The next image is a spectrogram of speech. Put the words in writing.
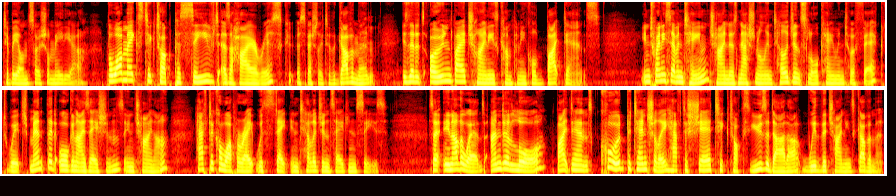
to be on social media. But what makes TikTok perceived as a higher risk, especially to the government, is that it's owned by a Chinese company called ByteDance. In 2017, China's national intelligence law came into effect, which meant that organizations in China have to cooperate with state intelligence agencies. So, in other words, under law, ByteDance could potentially have to share TikTok's user data with the Chinese government.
